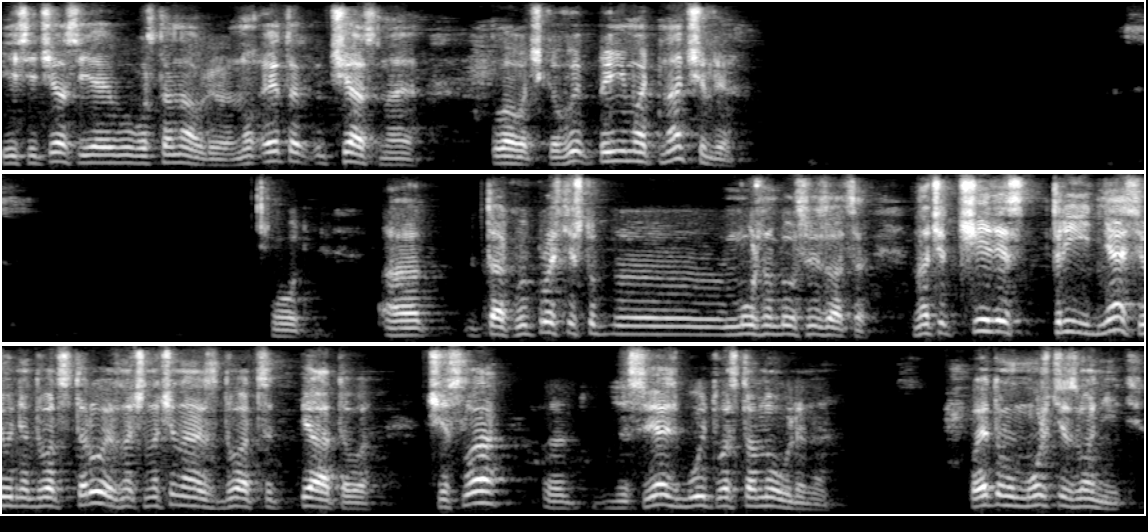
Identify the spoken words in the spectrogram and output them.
и сейчас я его восстанавливаю. Но это частная лавочка. Вы принимать начали? Вот. А, так, вы просите, чтобы э, можно было связаться. Значит, через три дня, сегодня 22, значит, начиная с 25 числа, связь будет восстановлена. Поэтому можете звонить.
